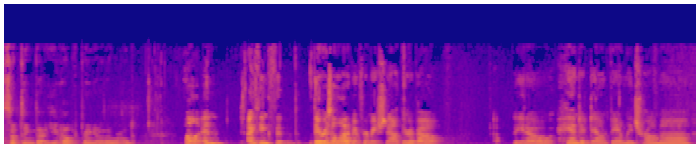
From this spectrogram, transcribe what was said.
something that you helped bring into the world. Well, and I think that there is a lot of information out there about, you know, handed down family trauma,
